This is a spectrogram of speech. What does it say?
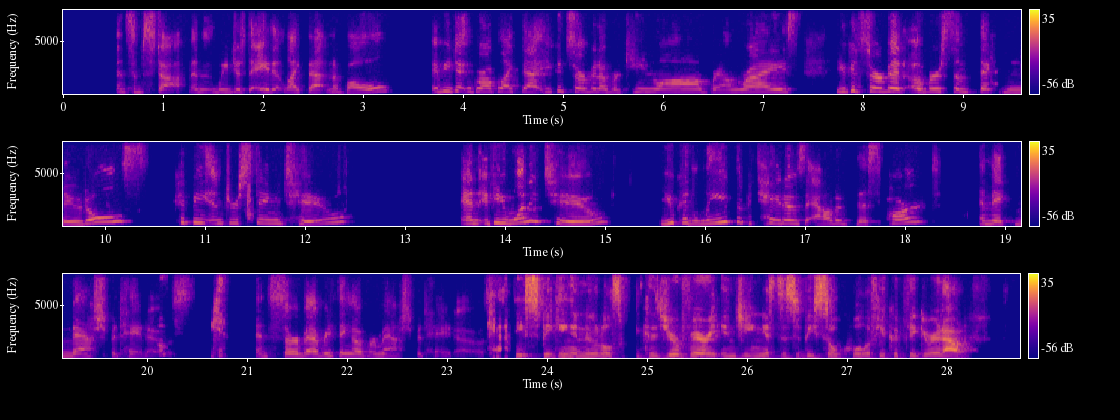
and some stuff. And we just ate it like that in a bowl. If you didn't grow up like that, you could serve it over quinoa, brown rice. You could serve it over some thick noodles, could be interesting too. And if you wanted to, you could leave the potatoes out of this part and make mashed potatoes and serve everything over mashed potatoes. Kathy, speaking of noodles, because you're very ingenious, this would be so cool if you could figure it out.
